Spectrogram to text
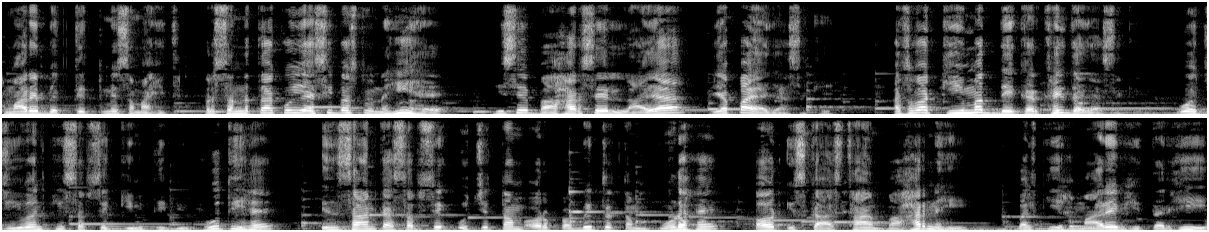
हमारे व्यक्तित्व में समाहित है। प्रसन्नता कोई ऐसी वस्तु नहीं है, जिसे बाहर से लाया या पाया जा सके, अथवा कीमत देकर खरीदा जा सके। वह जीवन की सबसे कीमती विभूति है। इंसान का सबसे उच्चतम और पवित्रतम गुण है और इसका स्थान बाहर नहीं, बल्कि हमारे भीतर ही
